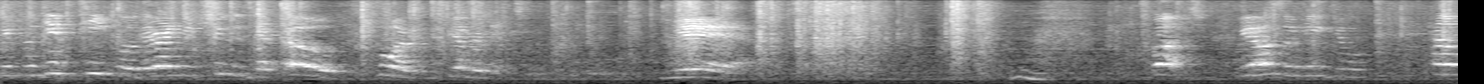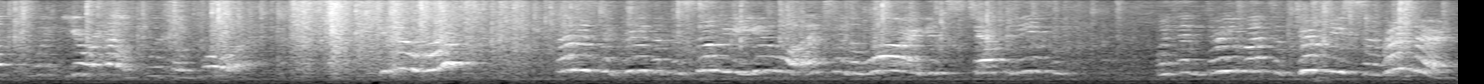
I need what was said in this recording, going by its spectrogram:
which will give people the right to choose their own form of government. Yeah. But we also need to help with your help with the war. You know what? Let us agree that the Soviet Union will enter the war against Japanese within three months of Germany's surrender.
